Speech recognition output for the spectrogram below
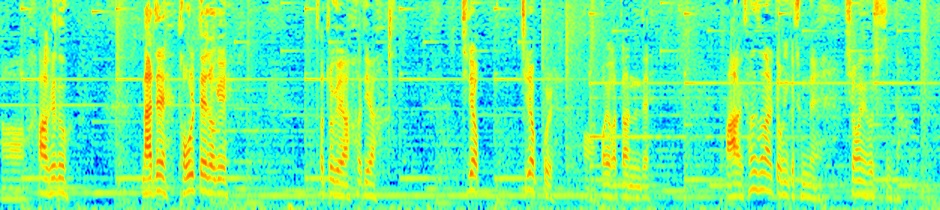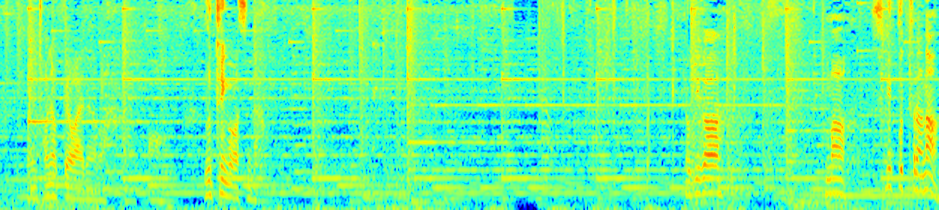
아, 아, 그래도 낮에 더울 때 저기 저쪽이야 어디야 치렵 치렵굴 어, 거기 갔다 왔는데 아 선선할 때 오니까 좋네 시원해서 좋습니다. 저녁 때 와야 되나 봐 어, 루트인 것 같습니다. 여기가 아마 스리푸트라나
